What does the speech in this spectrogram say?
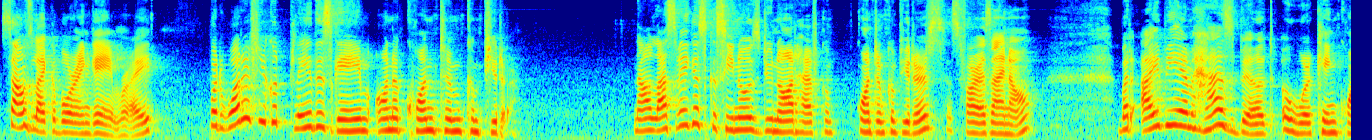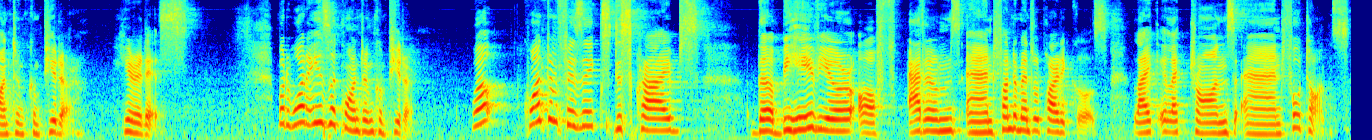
Sounds like a boring game, right? But what if you could play this game on a quantum computer? Now, Las Vegas casinos do not have com- quantum computers, as far as I know, but IBM has built a working quantum computer. Here it is. But what is a quantum computer? Well, quantum physics describes the behavior of atoms and fundamental particles, like electrons and photons.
